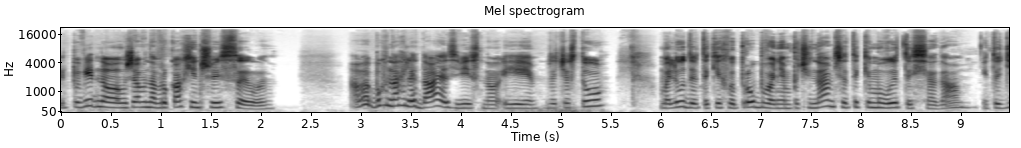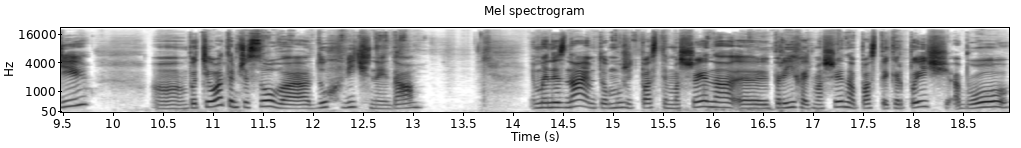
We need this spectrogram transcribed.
відповідно, вже вона в руках іншої сили. Але Бог наглядає, звісно, і зачасту ми люди в таких випробуваннях починаємо все-таки молитися. Да? І тоді, е, бо тіла тимчасове, а дух вічний. Да? І ми не знаємо, то можуть пасти машина, е, приїхати машина, пасти кирпич або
